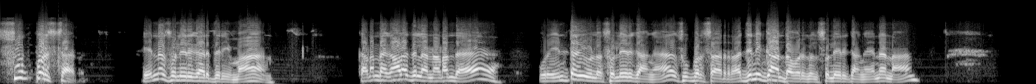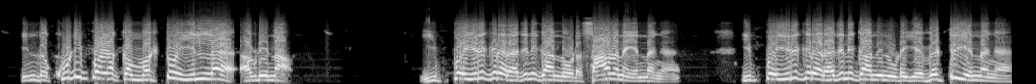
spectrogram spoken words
சூப்பர் ஸ்டார் என்ன சொல்லியிருக்காரு தெரியுமா? கடந்த காலத்துல நடந்த ஒரு இன்டர்வியூல சொல்லியிருக்காங்க சூப்பர் ஸ்டார் ரஜினிகாந்த் அவர்கள் சொல்லியிருக்காங்க. என்னன்னா இந்த குடிப்பழக்கம் மட்டும் இல்லை அப்படின்னா இப்ப இருக்கிற ரஜினிகாந்தோட சாதனை என்னங்க? இப்ப இருக்கிற ரஜினிகாந்தினுடைய வெற்றி என்னங்க?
